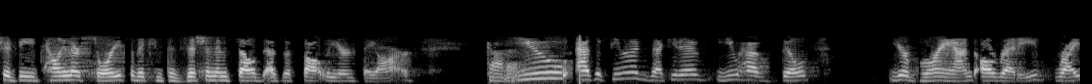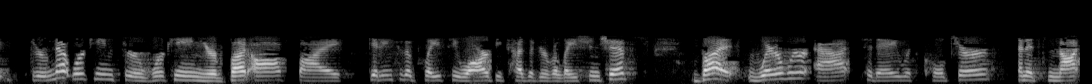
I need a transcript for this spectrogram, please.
should be telling their story so they can position themselves as the thought leaders they are. Got it. You, as a female executive, you have built your brand already, right? Through networking, through working your butt off by getting to the place you are because of your relationships. But where we're at today with culture, and it's not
